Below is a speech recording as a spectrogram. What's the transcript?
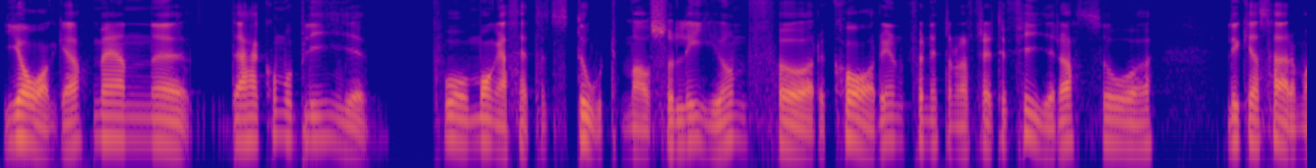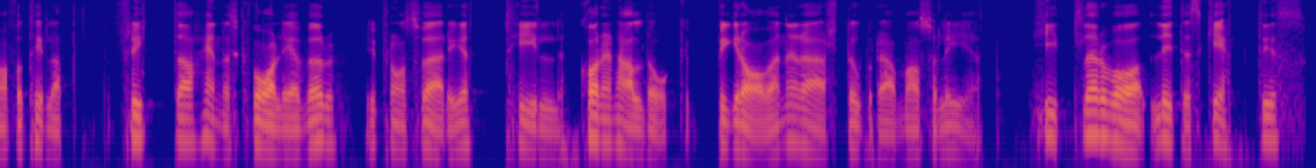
jaga. Men eh, det här kommer att bli på många sätt ett stort mausoleum för Karin. För 1934 så lyckas Herman få till att flytta hennes kvarlevor ifrån Sverige till Karin Hall och begrava henne i det här stora mausoleet. Hitler var lite skeptisk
